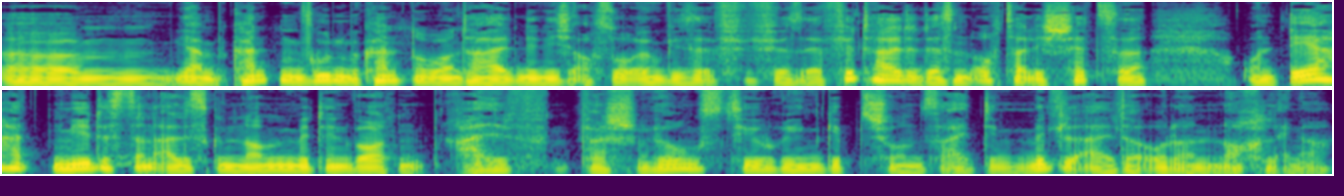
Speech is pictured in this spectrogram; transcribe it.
ähm, ja, bekannten, guten Bekannten darüber unterhalten, den ich auch so irgendwie sehr, für sehr fit halte, dessen Urteil ich schätze. Und der hat mir das dann alles genommen mit den Worten, Ralf, Verschwörungstheorien gibt's schon seit dem Mittelalter oder noch länger.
